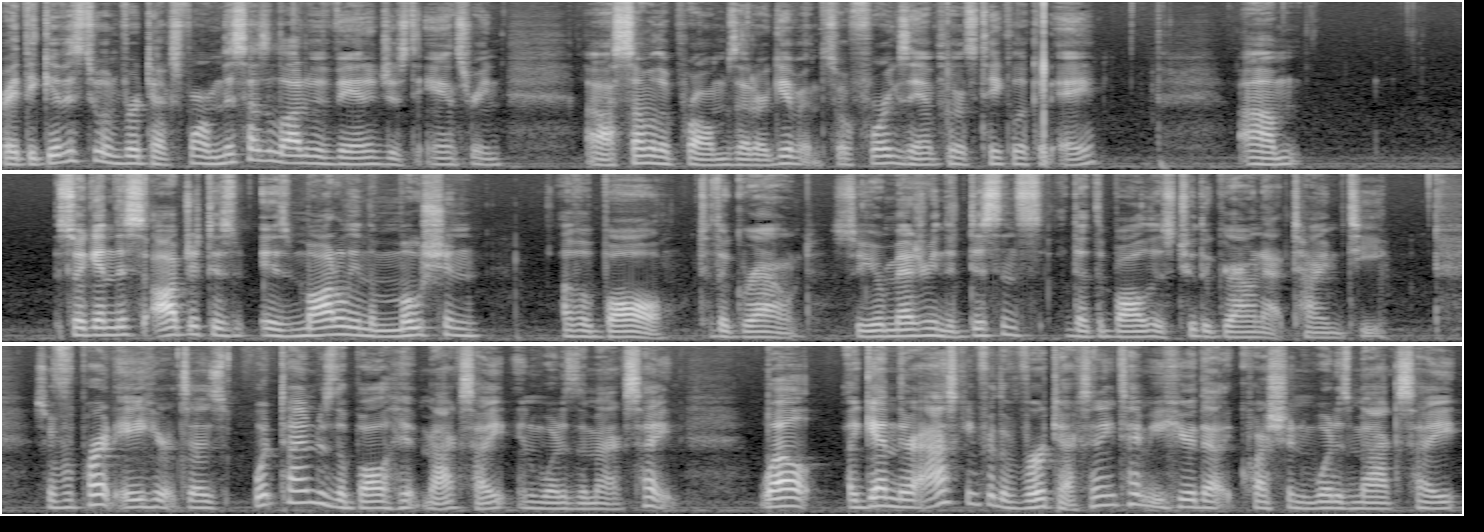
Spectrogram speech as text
right? They give this to in vertex form. This has a lot of advantages to answering uh, some of the problems that are given. So for example, let's take a look at A. Um, so again, this object is, is modeling the motion of a ball to the ground. So you're measuring the distance that the ball is to the ground at time t. So for part A here, it says, what time does the ball hit max height and what is the max height? Well, again, they're asking for the vertex. Anytime you hear that question, what is max height,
